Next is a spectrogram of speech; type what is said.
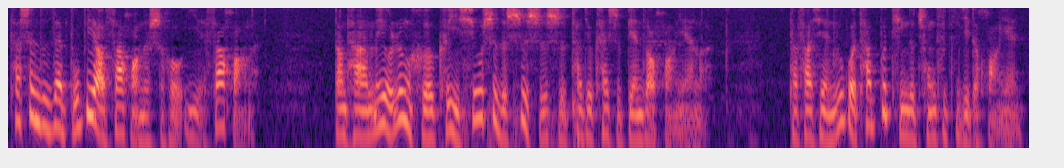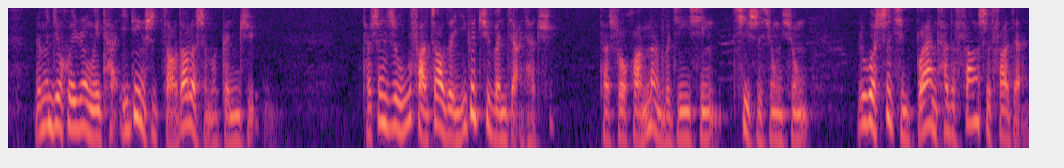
他甚至在不必要撒谎的时候也撒谎了。当他没有任何可以修饰的事实时，他就开始编造谎言了。他发现，如果他不停地重复自己的谎言，人们就会认为他一定是找到了什么根据。他甚至无法照着一个剧本讲下去。他说话漫不经心，气势汹汹。如果事情不按他的方式发展，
